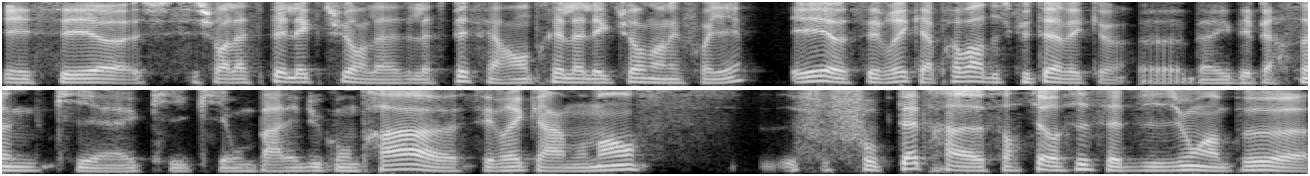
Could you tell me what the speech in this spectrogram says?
et c'est euh, c'est sur l'aspect lecture, l'aspect faire rentrer la lecture dans les foyers. Et c'est vrai qu'après avoir discuté avec bah, avec des personnes qui, qui qui ont parlé du contrat, c'est vrai qu'à un moment, faut, faut peut-être sortir aussi cette vision un peu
